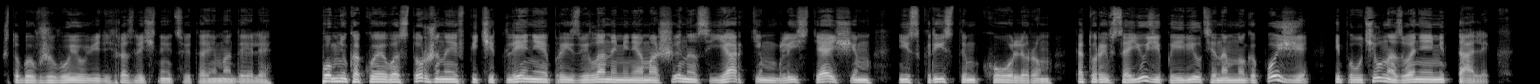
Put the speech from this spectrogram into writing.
чтобы вживую увидеть различные цвета и модели. Помню, какое восторженное впечатление произвела на меня машина с ярким, блестящим, искристым колером, который в Союзе появился намного позже и получил название «Металлик».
